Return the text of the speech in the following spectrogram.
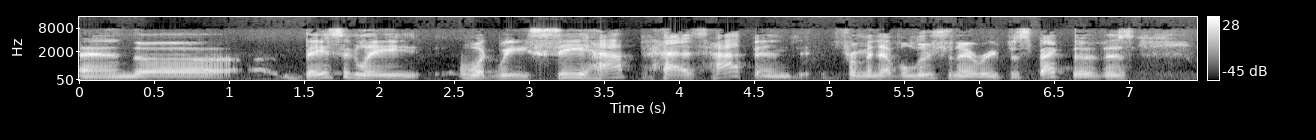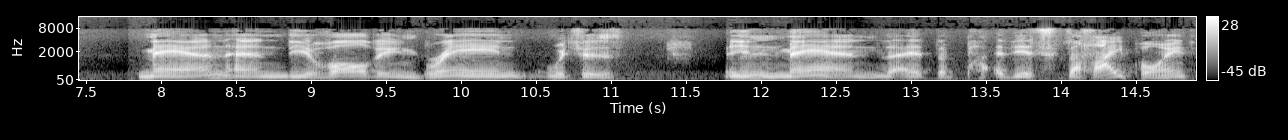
And uh, basically, what we see hap- has happened from an evolutionary perspective is man and the evolving brain, which is in man at the it's the high point.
